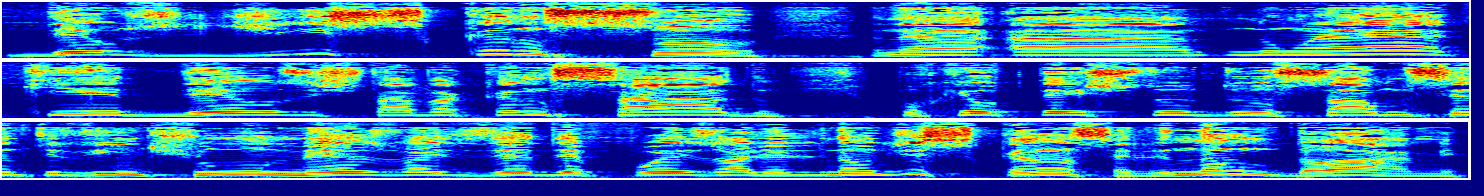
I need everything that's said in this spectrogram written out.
Deus descansou. Né? não é que Deus estava cansado, porque o texto do Salmo 121 mesmo vai dizer depois: olha, ele não descansa, ele não dorme,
